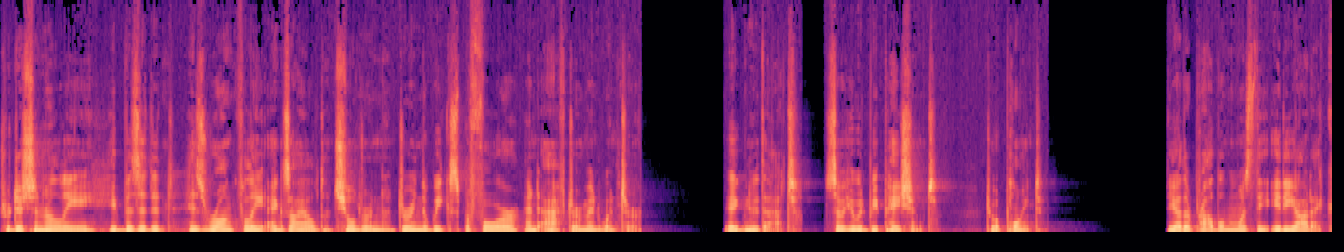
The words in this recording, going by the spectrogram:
Traditionally, he visited his wrongfully exiled children during the weeks before and after midwinter. Ygg knew that, so he would be patient, to a point. The other problem was the idiotic,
